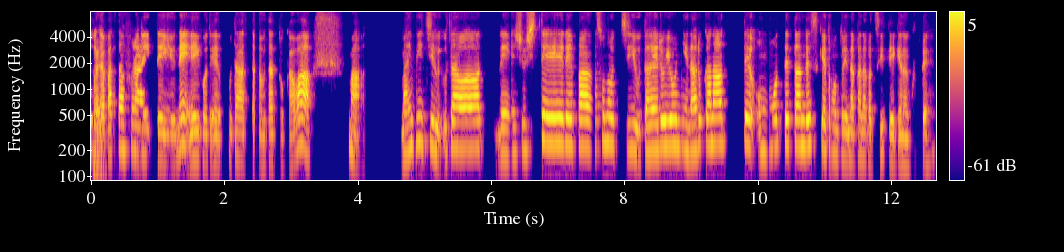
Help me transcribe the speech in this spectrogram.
それからバタフライっていうね、英語で歌った歌とかは、まあ、毎日歌練習していれば、そのうち歌えるようになるかなって思ってたんですけど、本当になかなかついていけなくて。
